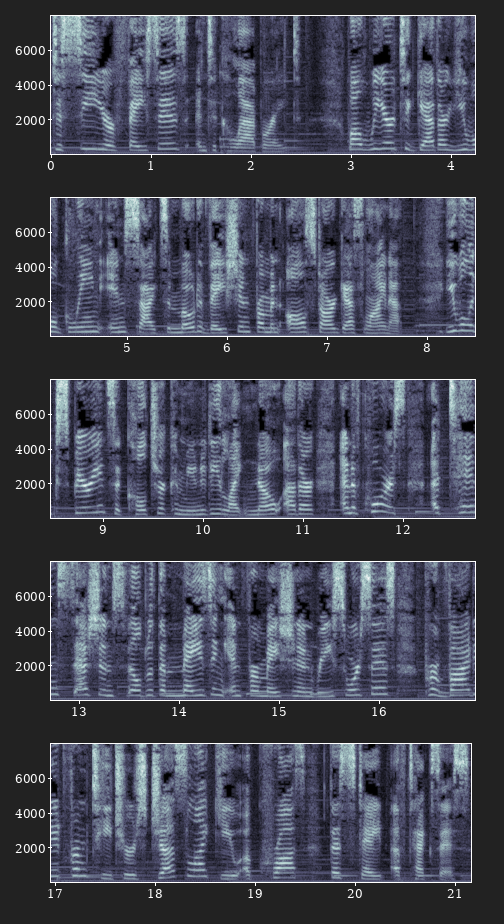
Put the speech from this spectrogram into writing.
to see your faces, and to collaborate. While we are together, you will glean insights and motivation from an all star guest lineup. You will experience a culture community like no other, and of course, attend sessions filled with amazing information and resources provided from teachers just like you across the state of Texas.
